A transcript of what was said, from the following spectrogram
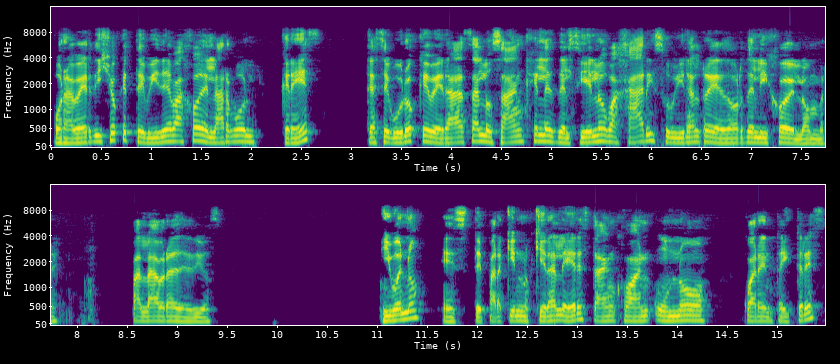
Por haber dicho que te vi debajo del árbol, ¿crees? Te aseguro que verás a los ángeles del cielo bajar y subir alrededor del Hijo del Hombre. Palabra de Dios. Y bueno, este, para quien no quiera leer, está en Juan 1.43.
